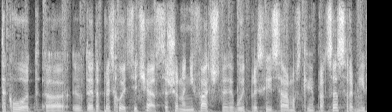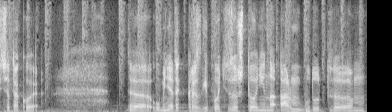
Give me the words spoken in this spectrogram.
так вот, это происходит сейчас. Совершенно не факт, что это будет происходить с армовскими процессорами и все такое. У меня так как раз гипотеза, что они на ARM будут эм,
